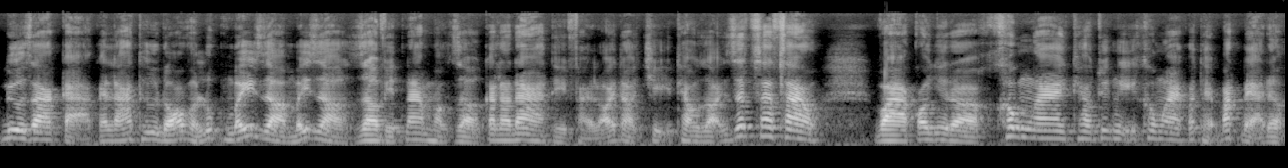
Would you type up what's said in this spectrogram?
đưa ra cả cái lá thư đó vào lúc mấy giờ mấy giờ? Giờ Việt Nam hoặc giờ Canada thì phải nói là chị theo dõi rất sát sao và coi như là không ai theo thuyết nghĩ không ai có thể bắt bẻ được.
